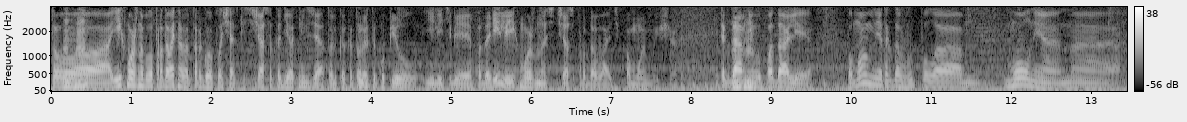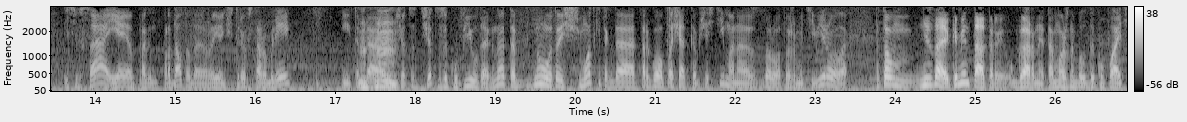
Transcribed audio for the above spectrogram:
то их можно было продавать на торговой площадке. Сейчас это делать нельзя. Только которые ты купил или тебе подарили, их можно сейчас продавать, по-моему, еще. И тогда Мгм. мне выпадали... По-моему, мне тогда выпала молния на Севса, и я ее про- продал тогда в районе 400 рублей. И тогда Мгм. что-то что закупил так. Ну, это, ну, то есть шмотки тогда, торговая площадка вообще Steam, она здорово тоже мотивировала. Потом, не знаю, комментаторы угарные, там можно было докупать.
